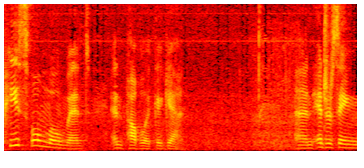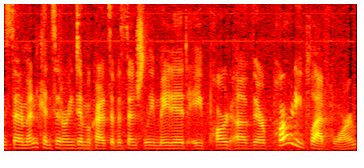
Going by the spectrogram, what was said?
peaceful moment in public again. An interesting sentiment considering Democrats have essentially made it a part of their party platform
